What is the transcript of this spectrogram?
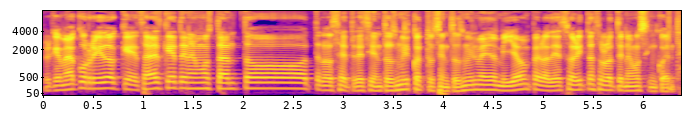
Porque me ha ocurrido que, ¿sabes qué? Tenemos tanto, no sé, 300 mil, 400 mil, medio millón, pero de eso ahorita solo tenemos 50.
